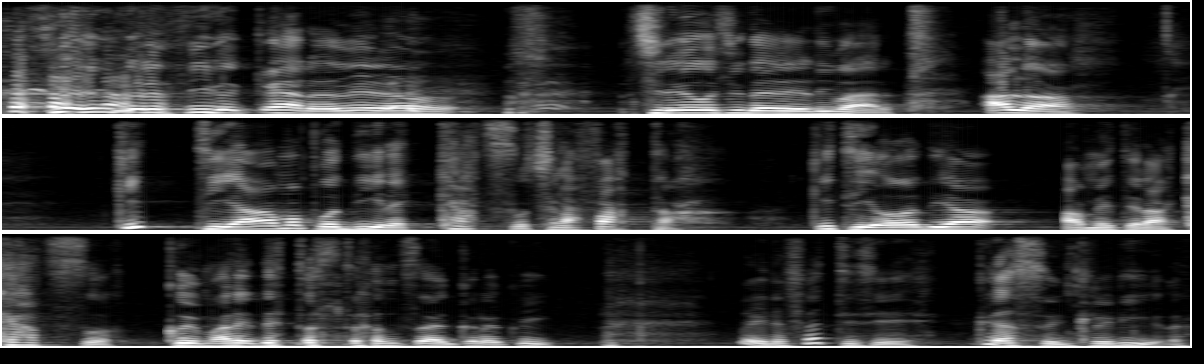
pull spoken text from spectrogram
Spelling bello figo è chiaro, è vero? Ci devo ci deve arrivare. Allora, chi ti ama può dire cazzo, ce l'ha fatta. Chi ti odia ammetterà cazzo, quel maledetto stronzo è ancora qui. Beh, in effetti sì, cazzo, incredibile.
